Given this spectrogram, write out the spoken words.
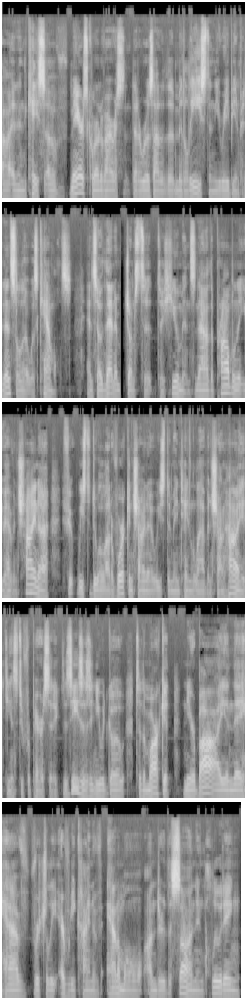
uh, and in the case of MERS coronavirus that arose out of the Middle East and the Arabian Peninsula, it was camels. And so then it jumps to, to humans. Now, the problem that you have in China, if it, we used to do a lot of work in China, we used to maintain a lab in Shanghai at the Institute for Parasitic Diseases, and you would go to the market nearby, and they have virtually every kind of animal under the sun, including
